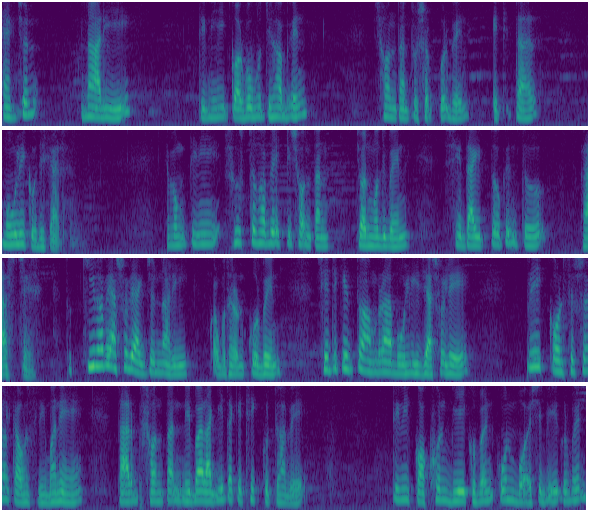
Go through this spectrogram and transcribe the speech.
একজন নারী, তিনি গর্ভবতী হবেন, সন্তান প্রসব করবেন, এটি তার মৌলিক অধিকার। এবং তিনি সুস্থভাবে একটি সন্তান জন্ম দিবেন, সে দায়িত্ব কিন্তু রাষ্ট্রের। তো কীভাবে আসলে একজন নারী গর্ভধারণ করবেন, সেটি কিন্তু আমরা বলি যে আসলে প্রি কনসেপশনাল কাউন্সিলিং মানে তার সন্তান নেবার আগেই তাকে ঠিক করতে হবে। তিনি কখন বিয়ে করবেন, কোন বয়সে বিয়ে করবেন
